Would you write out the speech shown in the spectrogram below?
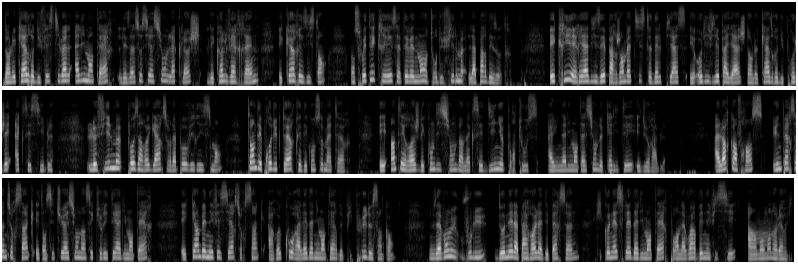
Dans le cadre du festival alimentaire, les associations La Cloche, l'École Vert Rennes et Cœur Résistant ont souhaité créer cet événement autour du film La part des autres. Écrit et réalisé par Jean-Baptiste Delpias et Olivier Paillage dans le cadre du projet Accessible, le film pose un regard sur l'appauvrissement tant des producteurs que des consommateurs et interroge les conditions d'un accès digne pour tous à une alimentation de qualité et durable. Alors qu'en France, une personne sur cinq est en situation d'insécurité alimentaire et qu'un bénéficiaire sur cinq a recours à l'aide alimentaire depuis plus de cinq ans, nous avons voulu donner la parole à des personnes qui connaissent l'aide alimentaire pour en avoir bénéficié à un moment dans leur vie.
